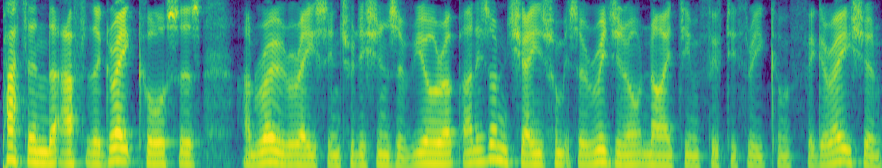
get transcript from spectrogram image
patterned after the great courses and road racing traditions of Europe and is unchanged from its original 1953 configuration.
